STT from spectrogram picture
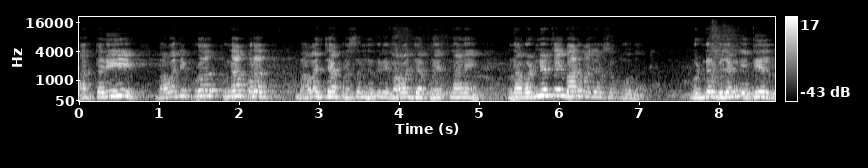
आणि तरीही बाबांनी पुरा पुन्हा परत बाबांच्या प्रसन्नतेने बाबांच्या प्रयत्नाने पुन्हा वडनेरचाही भार माझ्यावर सोपवला वडनेर भुजंग येथील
